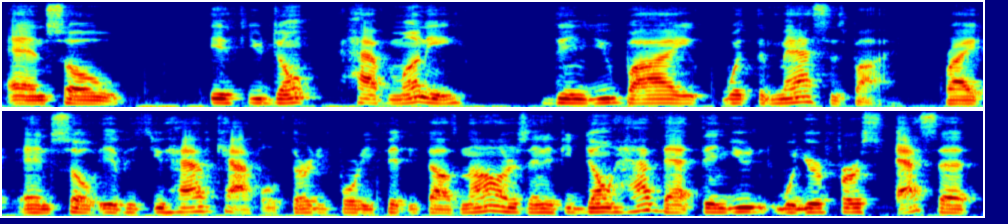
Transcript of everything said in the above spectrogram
And so if you don't have money, then you buy what the masses buy right and so if you have capital 30 40 50 thousand dollars and if you don't have that then you well your first asset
